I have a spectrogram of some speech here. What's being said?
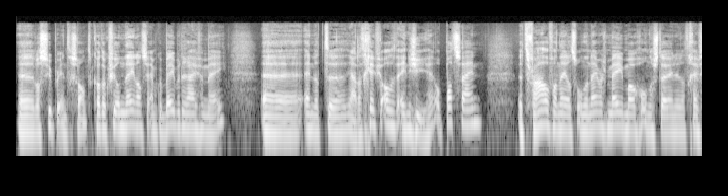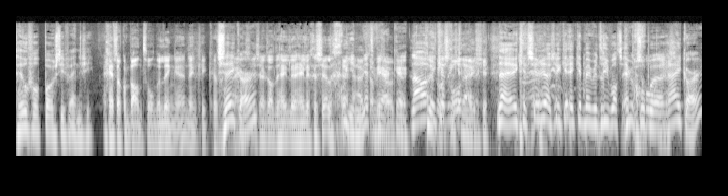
Dat was super interessant. Ik had ook veel Nederlandse MKB-bedrijven mee. Uh, en dat, uh, ja, dat geeft je altijd energie. Hè? Op pad zijn, het verhaal van Nederlandse ondernemers mee mogen ondersteunen. Dat geeft heel veel positieve energie. En geeft ook een band onderling, hè, denk ik. Zeker. Ze zijn altijd hele, hele gezellige Goeie netwerken. Nou, ik heb, ik, nee, ik heb serieus. Ik, ik heb weer drie WhatsApp-groepen rijker.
